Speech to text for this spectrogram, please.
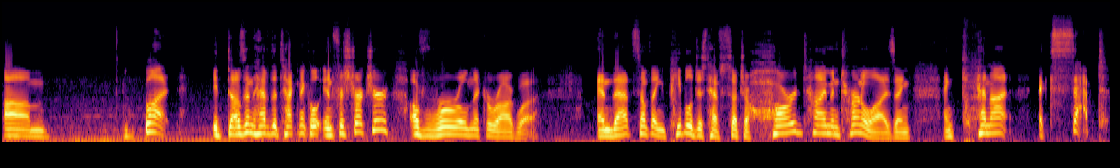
Um, but it doesn't have the technical infrastructure of rural Nicaragua. And that's something people just have such a hard time internalizing and cannot accept.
